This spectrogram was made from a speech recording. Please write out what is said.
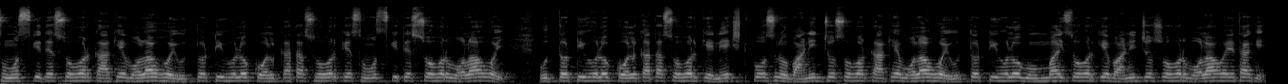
সংস্কৃতের শহর কাকে বলা হয়? উত্তরটি হলো কলকাতা শহরকে সংস্কৃতের শহর বলা হয়। উত্তরটি হলো কলকাতা শহরকে। নেক্সট প্রশ্ন, বাণিজ্য শহর কাকে বলা হয়। উত্তরটি হলো, মুম্বাই শহরকে বাণিজ্য শহর বলা হয়ে থাকে।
